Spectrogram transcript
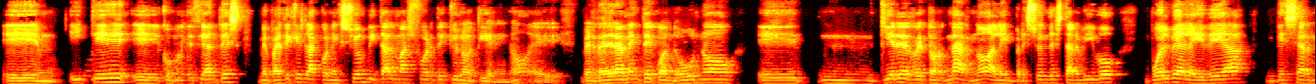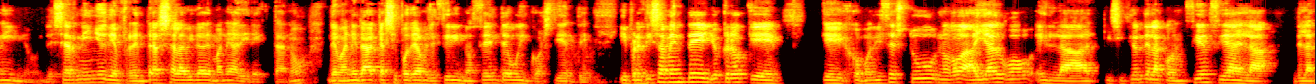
em, y que, eh, como decía antes, me parece que es la conexión vital más fuerte que uno tiene, ¿no? Eh, verdaderamente cuando uno eh, mm, quiere retornar ¿no? a la impresión de estar vivo, vuelve a la idea de ser niño, de ser niño y de enfrentarse a la vida de manera directa, ¿no? De manera casi podríamos decir inocente o inconsciente. Y precisamente yo creo que que, como dices tú, ¿no? Hay algo en la adquisición de la conciencia, en la de la,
